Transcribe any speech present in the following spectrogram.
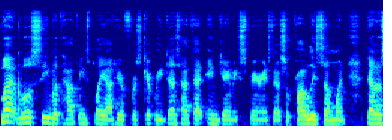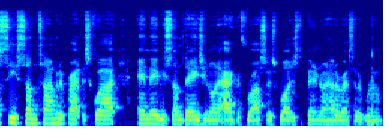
But we'll see what how things play out here for Skipper. He does have that in-game experience there, so probably someone that'll see some time in the practice squad and maybe some days, you know, in the active roster as well, just depending on how the rest of the room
